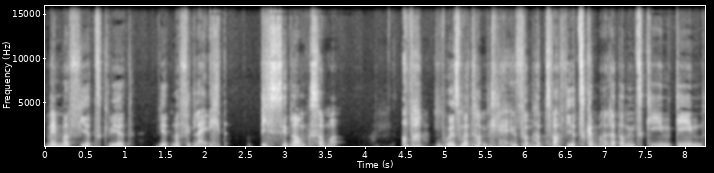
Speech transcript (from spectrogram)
wenn man 40 wird, wird man vielleicht ein bisschen langsamer. Aber muss man dann gleich von einer 240er Marathon ins Gehen gehen?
